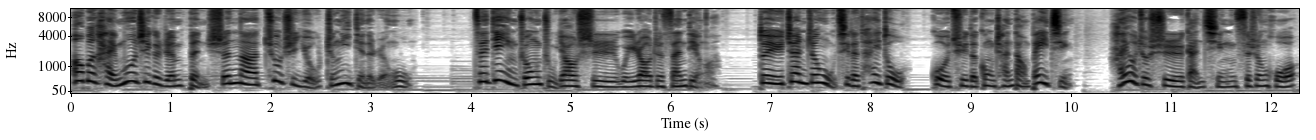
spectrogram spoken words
奥本海默这个人本身呢，就是有争议点的人物。在电影中，主要是围绕这三点啊：对于战争武器的态度、过去的共产党背景，还有就是感情、私生活。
